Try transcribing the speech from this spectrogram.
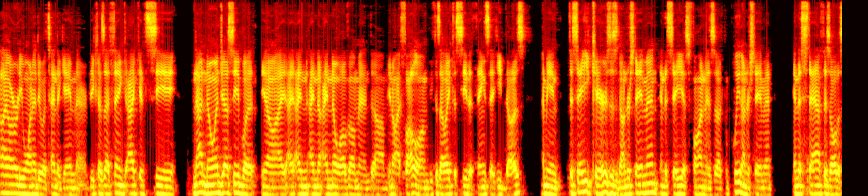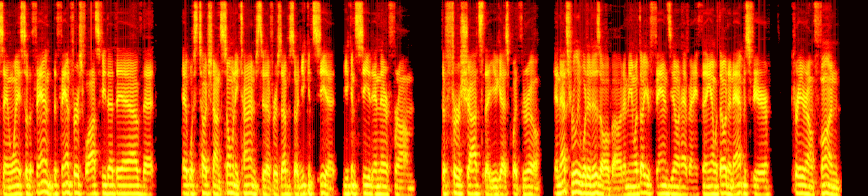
I already wanted to attend a game there because I think I could see not knowing Jesse, but you know, I I I know, I know of him and um, you know I follow him because I like to see the things that he does. I mean, to say he cares is an understatement, and to say he has fun is a complete understatement. And the staff is all the same way. So the fan the fan first philosophy that they have that it was touched on so many times through that first episode, you can see it. You can see it in there from the first shots that you guys put through and that's really what it is all about. I mean, without your fans, you don't have anything, and without an atmosphere created around fun,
